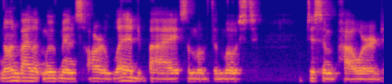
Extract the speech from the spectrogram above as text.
nonviolent movements are led by some of the most disempowered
